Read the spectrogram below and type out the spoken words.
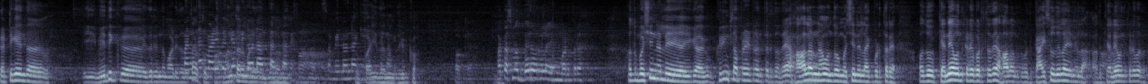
ಕಟ್ಟಿಗೆಯಿಂದ ಈ ವೇದಿಕ ಇದರಿಂದ ಮಾಡಿದಂಥ ತುಪ್ಪ. ಮಂಥನ ಮಾಡಿದ ತುಪ್ಪ ಇದು ನಮ್ದು ಹಿಡ್ಕೊ. ಓಕೆ. ಅಕಸ್ಮಾತ್ ಬೇರೆಯವರೆಲ್ಲ ಏನು ಮಾಡ್ತಾರೆ? ಅದು ಮಷೀನಲ್ಲಿ ಈಗ ಕ್ರೀಮ್ ಸಪ್ರೇಟರ್ ಅಂತ ಇರ್ತದೆ ಹಾಲನ್ನು ಒಂದು ಮಷೀನಲ್ಲಿ ಹಾಕ್ಬಿಡ್ತಾರೆ. ಅದು ಕೆನೆ ಒಂದು ಕಡೆ ಬರ್ತದೆ ಹಾಲು ಒಂದು ಬರ್ತದೆ. ಕಾಯಿಸೋದಿಲ್ಲ ಏನಿಲ್ಲ ಅದು ಕೆಲೆ ಒಂದು ಕಡೆ ಬರ್ತದೆ.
